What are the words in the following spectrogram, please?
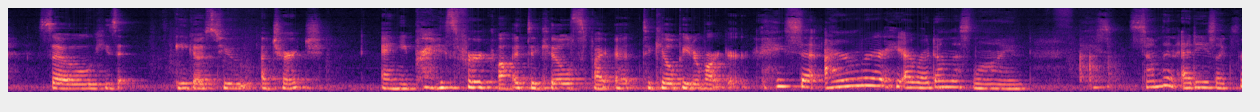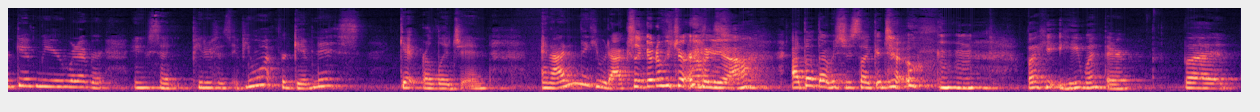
so he's he goes to a church and he prays for God to kill Spy- uh, to kill Peter Parker. He said, I remember he, I wrote down this line. He's, something Eddie's like, forgive me or whatever. And he said, Peter says, if you want forgiveness, get religion. And I didn't think he would actually go to a church. Oh, yeah. I thought that was just like a joke. But he he went there. But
